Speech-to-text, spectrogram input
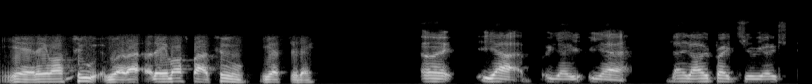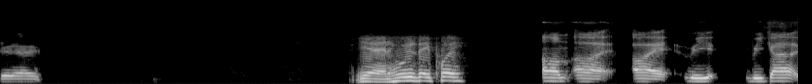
Yeah, they lost two. But uh, they lost by two yesterday. Uh, yeah, yeah, yeah. They lost by two yesterday. Yeah, and who did they play? Um, uh, uh, we we got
